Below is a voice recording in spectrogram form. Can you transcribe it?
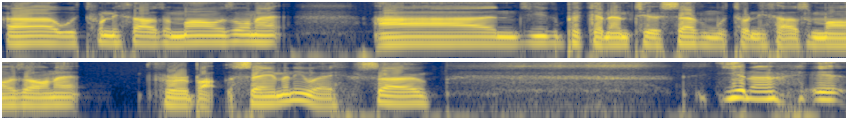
uh, with 20,000 miles on it, and you can pick an MT07 with 20,000 miles on it for about the same anyway. So, you know, it,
